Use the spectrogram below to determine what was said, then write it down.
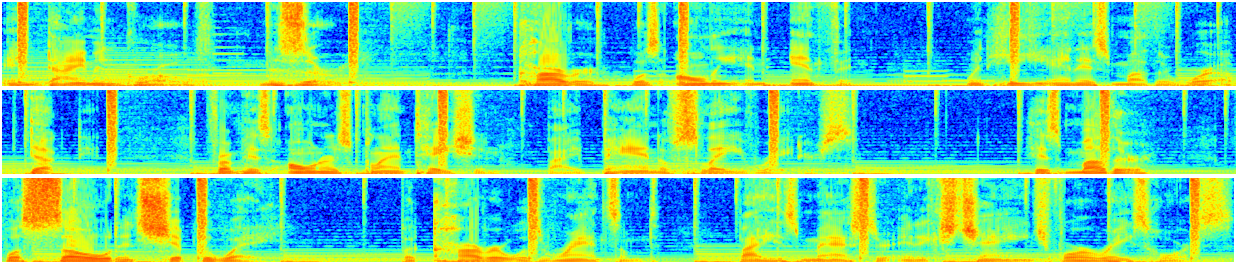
in Diamond Grove, Missouri, Carver was only an infant when he and his mother were abducted from his owner's plantation by a band of slave raiders. His mother was sold and shipped away, but Carver was ransomed by his master in exchange for a racehorse.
